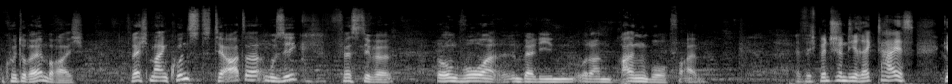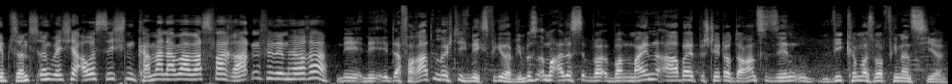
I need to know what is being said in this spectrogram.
im kulturellen Bereich. Vielleicht mal ein Kunst-, Theater-, Musikfestival irgendwo in Berlin oder in Brandenburg vor allem. Also ich bin schon direkt heiß. Gibt sonst irgendwelche Aussichten? Kann man aber was verraten für den Hörer? Nee, nee, da verraten möchte ich nichts. Wie gesagt, wir müssen immer alles, meine Arbeit besteht auch daran zu sehen, wie können wir es überhaupt finanzieren.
